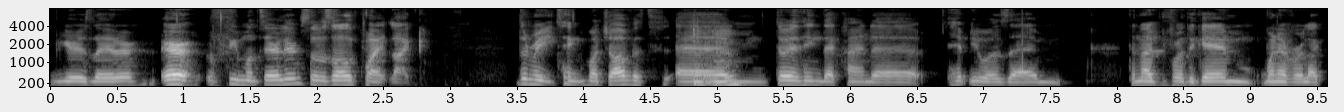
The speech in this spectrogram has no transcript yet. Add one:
years later, or a few months earlier. So it was all quite like didn't really think much of it. Um, Mhm. The only thing that kind of hit me was um, the night before the game. Whenever like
